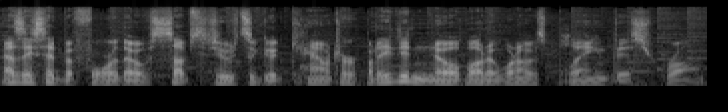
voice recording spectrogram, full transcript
As I said before though, Substitute's a good counter, but I didn't know about it when I was playing this run.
